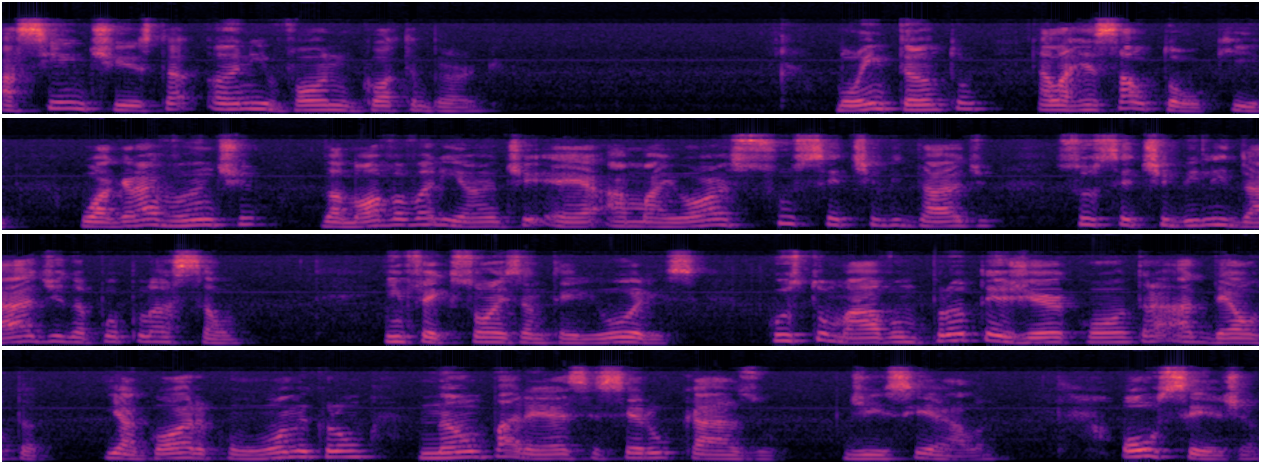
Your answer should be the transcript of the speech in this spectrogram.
a cientista Annie von Gothenburg. No entanto, ela ressaltou que o agravante da nova variante é a maior suscetibilidade, suscetibilidade da população. Infecções anteriores costumavam proteger contra a Delta, e agora com o Omicron não parece ser o caso, disse ela. Ou seja,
